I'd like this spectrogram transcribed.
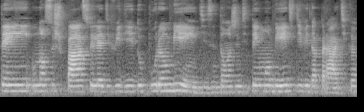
tem o nosso espaço, ele é dividido por ambientes. Então a gente tem um ambiente de vida prática,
